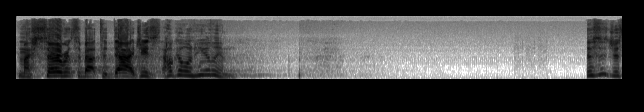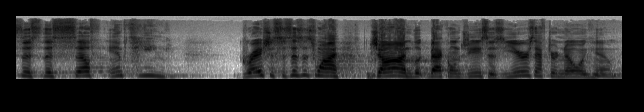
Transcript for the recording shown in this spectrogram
My servant's about to die. Jesus, I'll go and heal him. This is just this, this self emptying graciousness. This is why John looked back on Jesus years after knowing him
